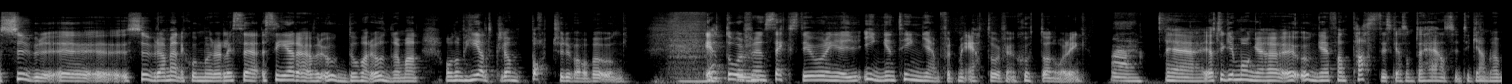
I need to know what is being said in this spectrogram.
sur, eh, sura människor moralisera över ungdomar undrar man om de helt glömt bort hur det var att vara ung. Ett år för en 60-åring är ju ingenting jämfört med ett år för en 17-åring. Nej. Eh, jag tycker många eh, unga är fantastiska som tar hänsyn till gamla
